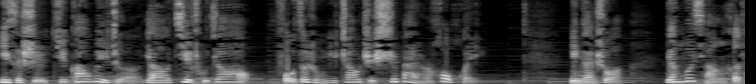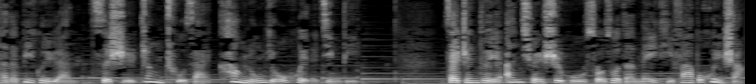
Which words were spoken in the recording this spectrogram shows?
意思是居高位者要戒除骄傲，否则容易招致失败而后悔。应该说，杨国强和他的碧桂园此时正处在亢龙有悔的境地。在针对安全事故所做的媒体发布会上，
